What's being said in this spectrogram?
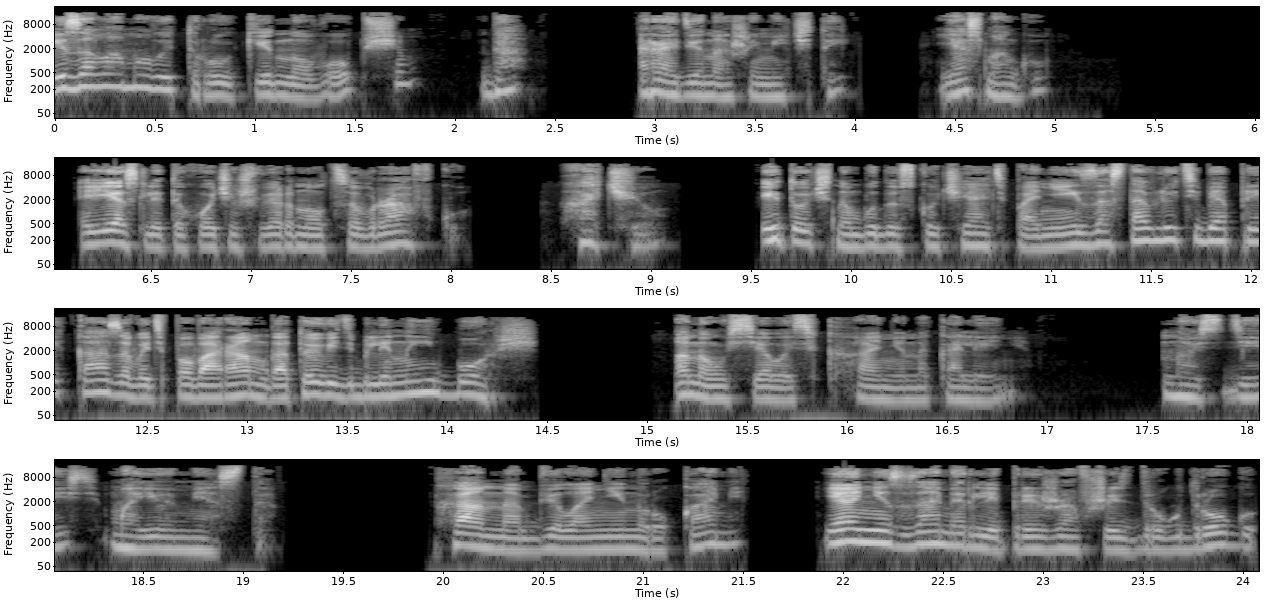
и заламывать руки, но в общем, да, ради нашей мечты я смогу. Если ты хочешь вернуться в Равку, хочу. И точно буду скучать по ней и заставлю тебя приказывать поварам готовить блины и борщ. Она уселась к Ханне на колени. Но здесь мое место. Ханна обвела Нину руками, и они замерли, прижавшись друг к другу,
